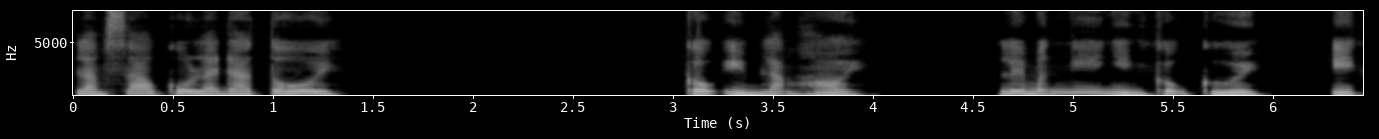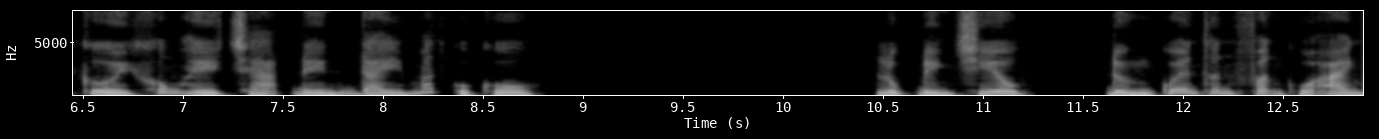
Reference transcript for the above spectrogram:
Làm sao cô lại đá tôi? Cậu im lặng hỏi. Lê Mẫn Nghi nhìn cậu cười, ý cười không hề chạm đến đáy mắt của cô. Lục Đình Chiêu, đừng quên thân phận của anh.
